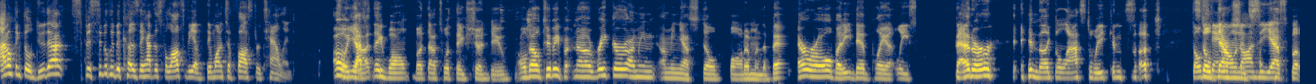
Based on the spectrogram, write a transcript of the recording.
I don't think they'll do that specifically because they have this philosophy of they wanted to foster talent. Oh so yeah, they won't, but that's what they should do. Although to be no, Reeker, I mean, I mean, yeah, still bottom in the barrel, but he did play at least better in like the last week and such. Those still down Sean... in CS, but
